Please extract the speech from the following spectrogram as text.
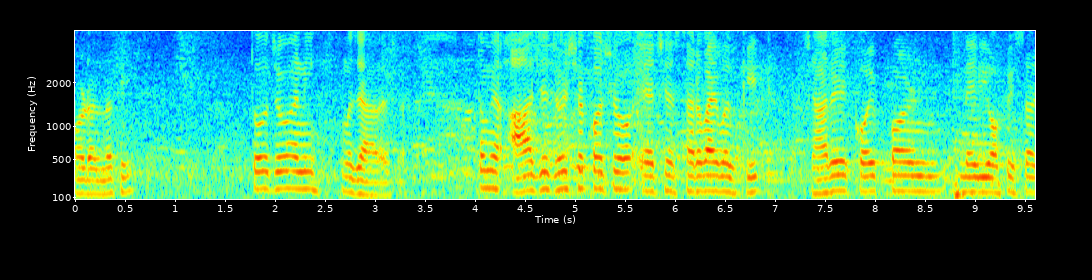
મોડલ નથી. તો જોવાની મજા આવે છે. તમે આ જે જોઈ શકો છો, એ છે સર્વાઈવલ કિટ જ્યારે કોઈ પણ નેવી ઓફિસર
